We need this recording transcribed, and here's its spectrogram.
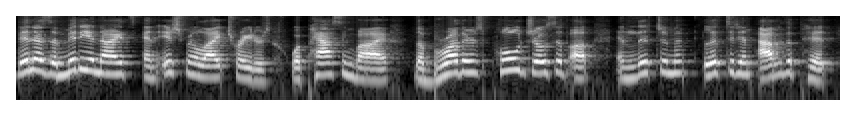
Then, as the Midianites and Ishmaelite traders were passing by, the brothers pulled Joseph up and lifted him, lifted him out of the pit,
